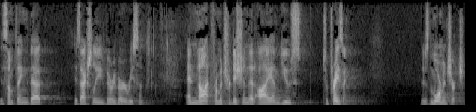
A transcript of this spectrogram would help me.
is something that is actually very, very recent and not from a tradition that I am used to praising. It is the Mormon Church,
